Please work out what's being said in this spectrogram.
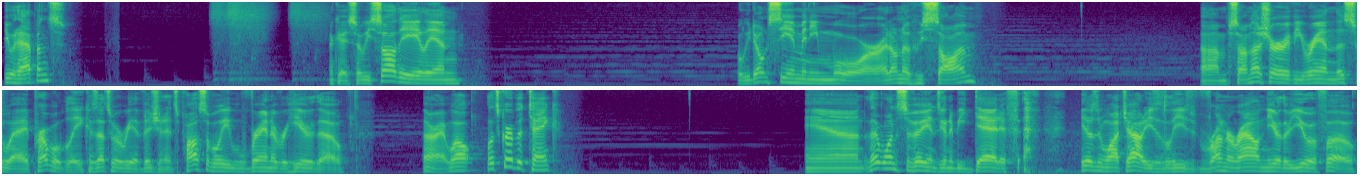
See what happens. Okay, so we saw the alien. But we don't see him anymore. I don't know who saw him. Um, so I'm not sure if he ran this way. Probably, because that's where we have vision. It's possible he ran over here, though. Alright, well, let's grab the tank. And that one civilian's going to be dead if he doesn't watch out. He's, he's running around near the UFO.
